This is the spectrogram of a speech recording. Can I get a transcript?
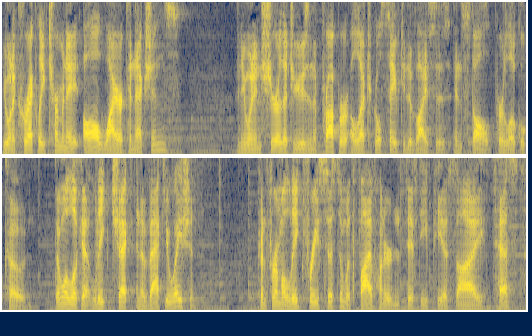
you want to correctly terminate all wire connections, and you want to ensure that you're using the proper electrical safety devices installed per local code. Then we'll look at leak check and evacuation. Confirm a leak-free system with 550 psi test.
